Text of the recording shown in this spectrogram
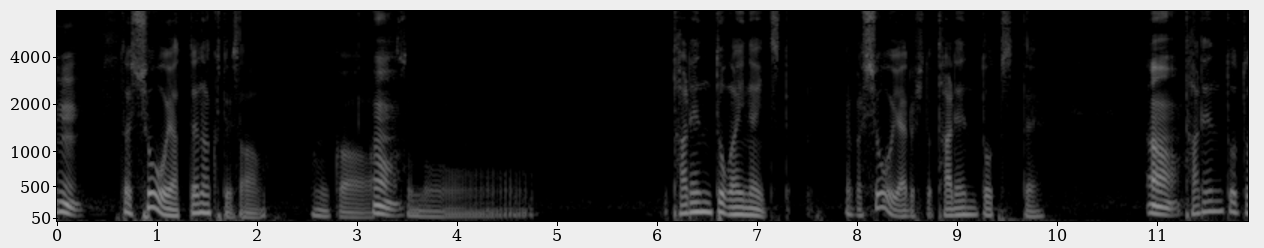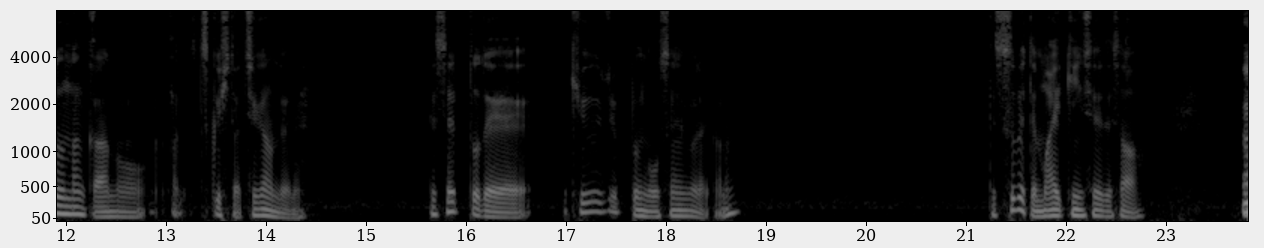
うん。ただショーやってなくてさ、なんか、うんその、タレントがいないっつって。なんかショーやる人タレントっつって、うん。タレントとなんかあの、あつく人は違うんだよね。で、セットで90分5000円ぐらいかな。で、すべて前金制でさ、う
